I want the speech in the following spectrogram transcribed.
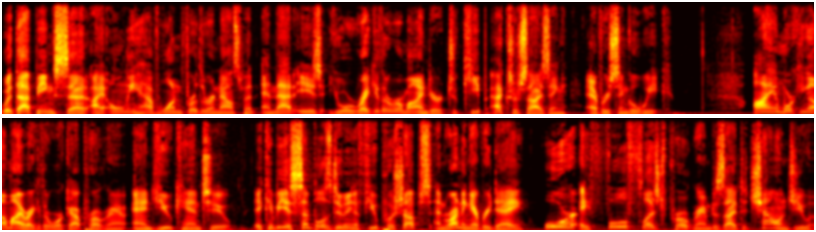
With that being said, I only have one further announcement, and that is your regular reminder to keep exercising every single week. I am working on my regular workout program, and you can too. It can be as simple as doing a few push ups and running every day, or a full fledged program designed to challenge you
